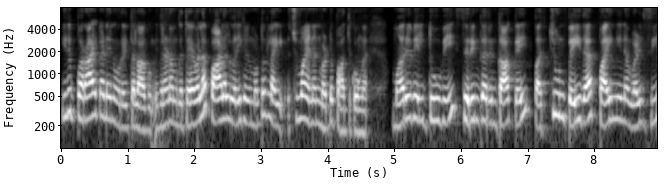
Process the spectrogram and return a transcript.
இது பராய்க்கடன் உரைத்தலாகும். இதெல்லாம் நமக்கு தேவையில்ல. பாடல் வரிகள் மட்டும் லைட் சும்மா என்னன்னு மட்டும் பார்த்துக்கோங்க. மறுவில் தூவி சிறுங்கரின் காக்கை பச்சூன் பெய்த பைனின வல்சி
